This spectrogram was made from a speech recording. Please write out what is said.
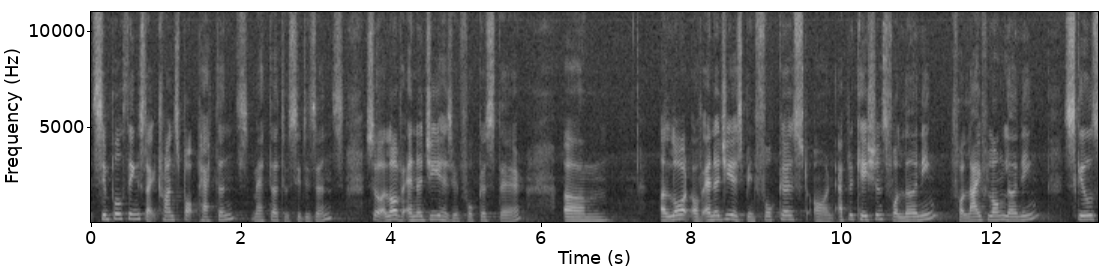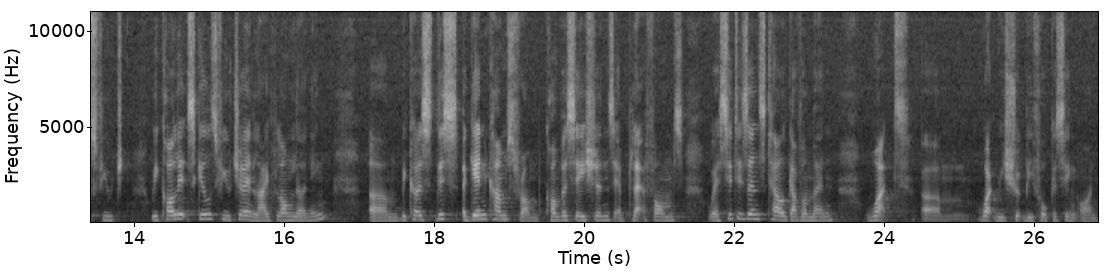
simple things like transport patterns matter to citizens. So a lot of energy has been focused there. Um, a lot of energy has been focused on applications for learning, for lifelong learning, SkillsFuture. We call it SkillsFuture and lifelong learning um, because this again comes from conversations and platforms where citizens tell government what, um, what we should be focusing on.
